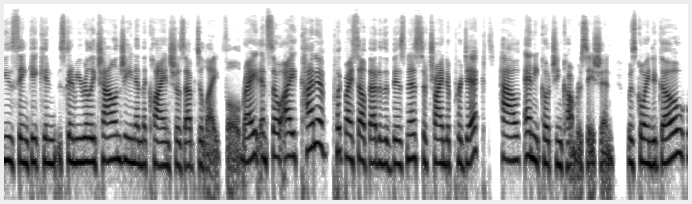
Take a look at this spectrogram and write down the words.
you think it can, it's going to be really challenging and the client shows up delightful, right? And so I kind of put myself out of the business of trying to predict how any coaching conversation was going to go.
